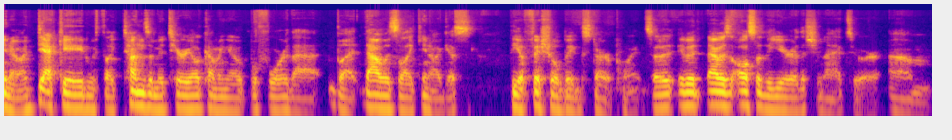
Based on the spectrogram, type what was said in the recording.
you know a decade with like tons of material coming out before that but that was like you know i guess the official big start point. So it, it that was also the year of the shania tour. Um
